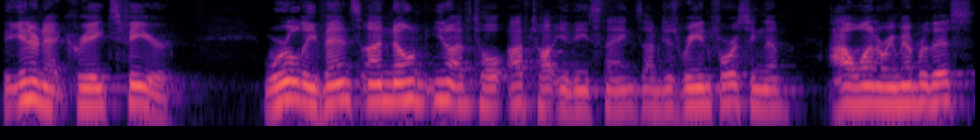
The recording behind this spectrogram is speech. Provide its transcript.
The internet creates fear. World events, unknown, you know, I've, told, I've taught you these things. I'm just reinforcing them. I want to remember this.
